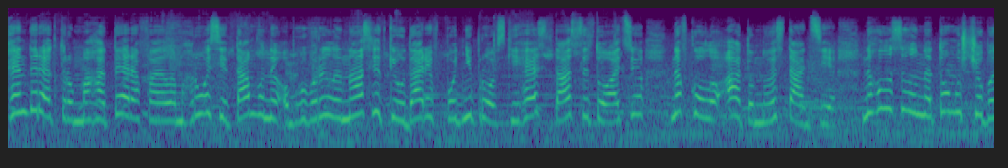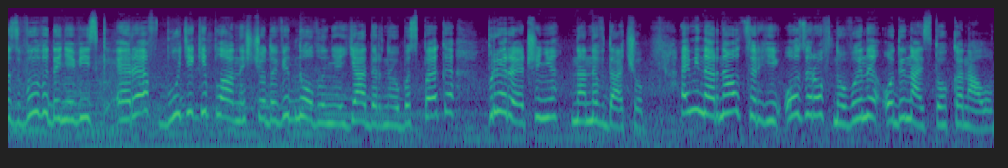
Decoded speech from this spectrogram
гендиректором МАГАТЕ Рафаелем Гросі. Там вони обговорили наслідки ударів по Дніпровській ГЕС та ситуацію навколо атомної станції. Наголосили на тому, що без виведення військ РФ будь-які плани щодо відновлення ядерної безпеки приречені на невдачу. Айміна Арнаут, Сергій Озеров. Новини 11 каналу.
